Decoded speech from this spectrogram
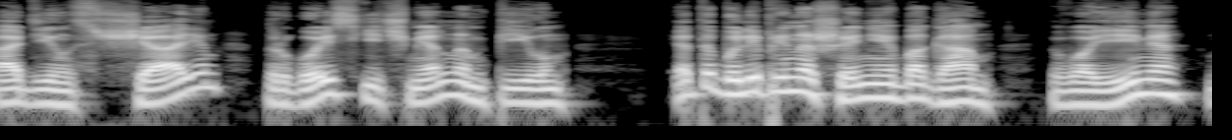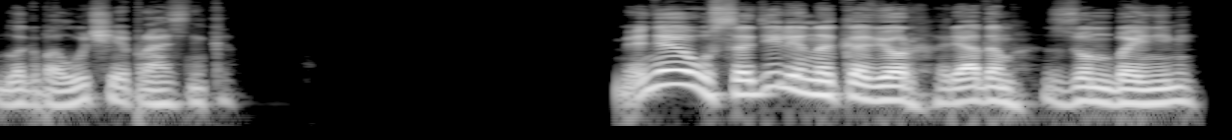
один с чаем, другой с ячменным пивом. Это были приношения богам во имя благополучия праздника. Меня усадили на ковер рядом с зунбэнями.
